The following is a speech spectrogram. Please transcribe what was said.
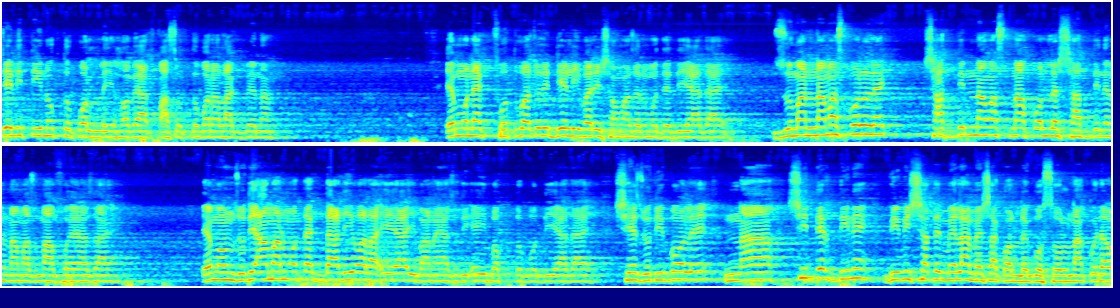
ডেলি তিন অক্ত পড়লেই হবে, আর পাঁচ অক্ত পড়া লাগবে না। এমন এক ফতুয়া যদি ডেলিভারি সমাজের মধ্যে দেয়া দেয়। জুমার নামাজ পড়লে সাত দিন নামাজ না পড়লে সাত দিনের নামাজ মাফ হয়ে যায়। এমন যদি আমার মতো এক দাড়িওয়ালা এআই বানায় যদি এই বক্তব্য দিয়া দেয়, সে যদি বলে, না, শীতের দিনে বিবির সাথে মেলামেশা করলে গোসল না করেও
